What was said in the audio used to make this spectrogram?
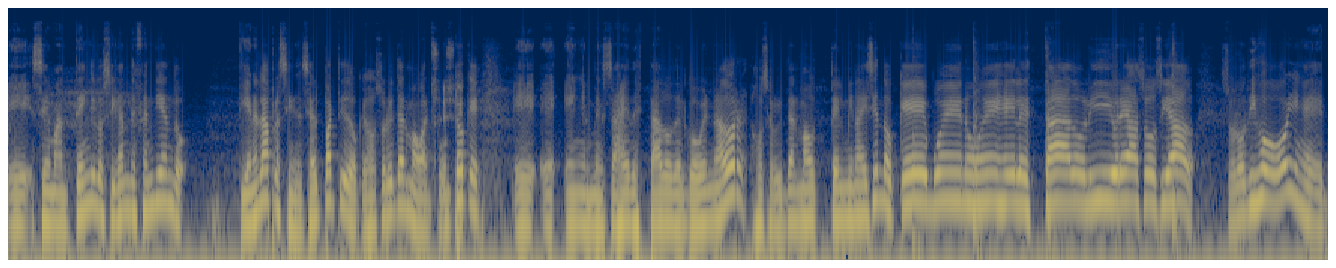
eh, se mantenga y lo sigan defendiendo, tiene la presidencia del partido, que es José Luis Dalmau, al Sí, punto sí. que eh, eh, en el mensaje de Estado del gobernador, José Luis Dalmau termina diciendo qué bueno es el Estado Libre Asociado. Eso lo dijo hoy en el,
